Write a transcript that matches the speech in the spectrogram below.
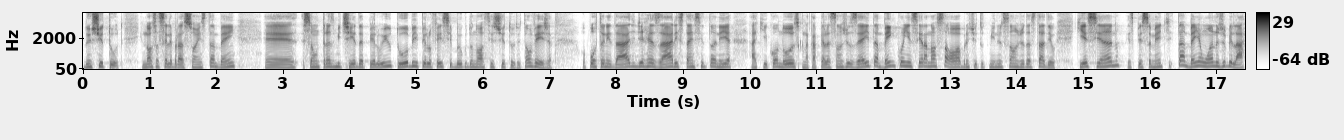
do Instituto. E nossas celebrações também é, são transmitidas pelo YouTube e pelo Facebook do nosso Instituto. Então veja, oportunidade de rezar e estar em sintonia aqui conosco na Capela São José e também conhecer a nossa obra, Instituto Menino São Judas Tadeu, que esse ano, especialmente, também é um ano jubilar.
